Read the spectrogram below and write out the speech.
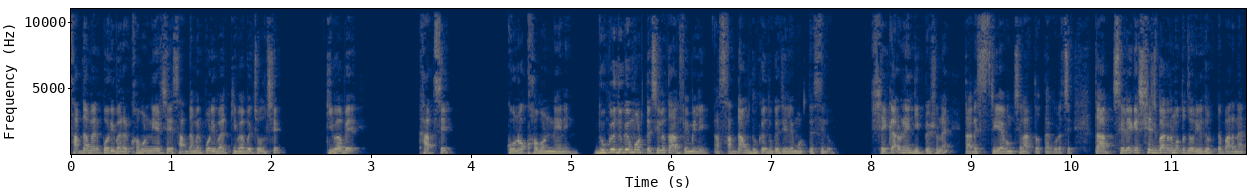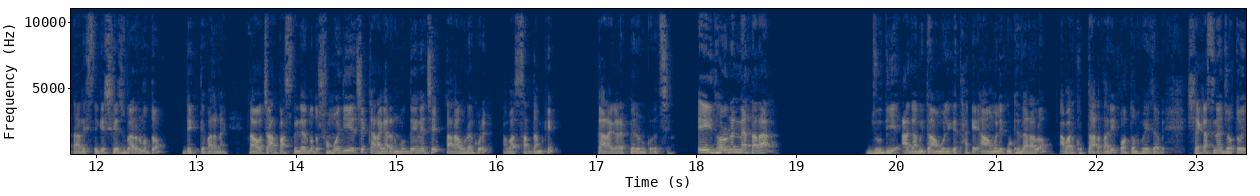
সাদ্দামের পরিবারের খবর নিয়েছে? সাদ্দামের পরিবার কীভাবে চলছে? কীভাবে খাচ্ছে? কোনো খবর নেই। ধুকে ধুকে মরতেছিল তার ফ্যামিলি আর সাদ্দাম ধুকে ধুকে জেলে মরতেছিল। সেই কারণে ডিপ্রেশনে তার স্ত্রী এবং ছেলে আত্মহত্যা করেছে। তার ছেলেকে শেষবারের মতো জড়িয়ে ধরতে পারে না, তার স্ত্রীকে শেষবারের মতো দেখতে পারে না। তাও চার পাঁচ মিনিটের মতো সময় দিয়েছে, কারাগারের মধ্যে এনেছে তারা তাড়াহুড়া করে আবার সাদ্দামকে কারাগারে প্রেরণ করেছে। এই ধরনের নেতারা যদি আগামীতে আওয়ামী লীগে থাকে, আওয়ামী উঠে দাঁড়াল, আবার খুব তাড়াতাড়ি পতন হয়ে যাবে। শেখ হাসিনা যতই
